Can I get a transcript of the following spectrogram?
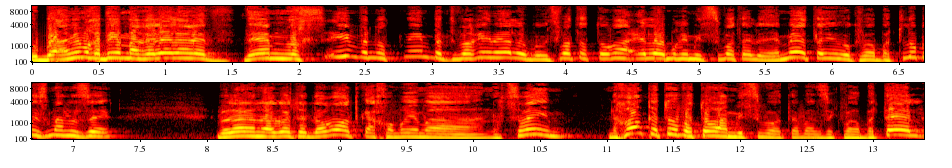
ובימים רבים הרי ליל ערב, והם נושאים ונותנים בדברים אלו, במצוות התורה, אלו אומרים מצוות אלו אמת היו, וכבר בטלו בזמן הזה, ולא היו נהגות הדורות, כך אומרים הנוצרים. נכון כתוב בתורה המצוות, אבל זה כבר בטל.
